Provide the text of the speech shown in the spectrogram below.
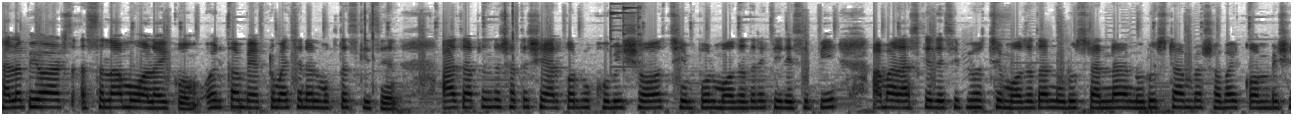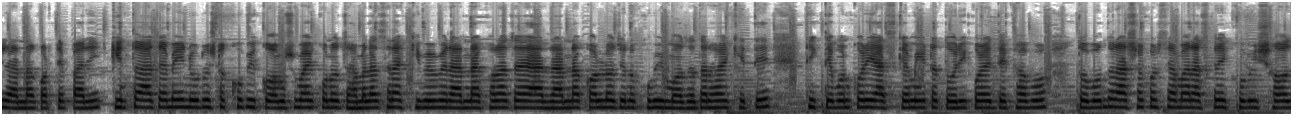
হ্যালো পিওয়ার্স আসসালামু আলাইকুম। Welcome back to my channel Muktaj kitchen. আজ আপনাদের সাথে শেয়ার করব খুবই সহজ, সিম্পল, মজাদার একটি রেসিপি। আমার আজকের রেসিপি হচ্ছে মজাদার নুডলস রান্না। নুডলসটা আমরা সবাই কম বেশি রান্না করতে পারি, কিন্তু আজ আমি এই নুডলসটা খুবই কম সময় কোনো ঝামেলা ছাড়া কীভাবে রান্না করা যায় আর রান্না করলেও যেন খুবই মজাদার হয় খেতে, ঠিক তেমন করে আজকে আমি এটা তৈরি করে দেখাবো। তো বন্ধুরা, আশা করছি আমার আজকের এই খুবই সহজ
